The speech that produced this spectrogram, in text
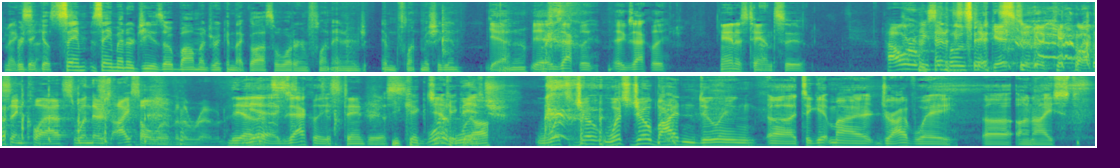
Makes Ridiculous. Same same energy as Obama drinking that glass of water in Flint, energy, in Flint, Michigan. Yeah, You know? yeah, exactly, exactly. sense. And his tan suit. How are we supposed to get to the kickboxing class when there's ice all over the road? Yeah, Yeah, that's- exactly. It's dangerous. You kick, What kick it off. What's Joe? What's Joe Biden doing uh, to get my driveway uh, uniced?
